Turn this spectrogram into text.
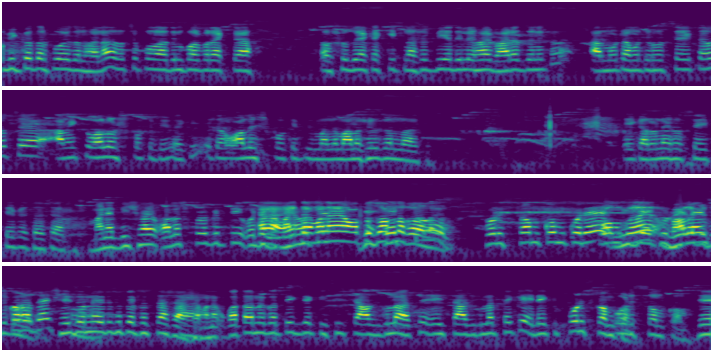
অভিজ্ঞতার প্রয়োজন হয় না। হচ্ছে পনেরো দিন পর পর একটা শুধু একটা কীটনাশক দিয়ে দিলে হয় ভাইরাস জনিত আর মোটামুটি হচ্ছে এটা হচ্ছে আমি একটু অলস প্রকৃতি দেখি এটা অলস প্রকৃতি মানে মানুষের জন্য আর কি এই কারণে হচ্ছে এই পেঁপে চাষে আসা মানে বিষয় অলস প্রকৃতি ওটা হ্যাঁ, মানে মানে অত যত্ন করা লাগে। পরিশ্রম কম করে নিজে একটু রিয়েলাইজ করা যায় সেই জন্য এটা হচ্ছে পেঁপের চাষ আসা। মানে গতানুগতিক যে কৃষি চাষগুলো আছে এই চাষগুলোর থেকে এটা একটু পরিশ্রম পরিশ্রম কম। যে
